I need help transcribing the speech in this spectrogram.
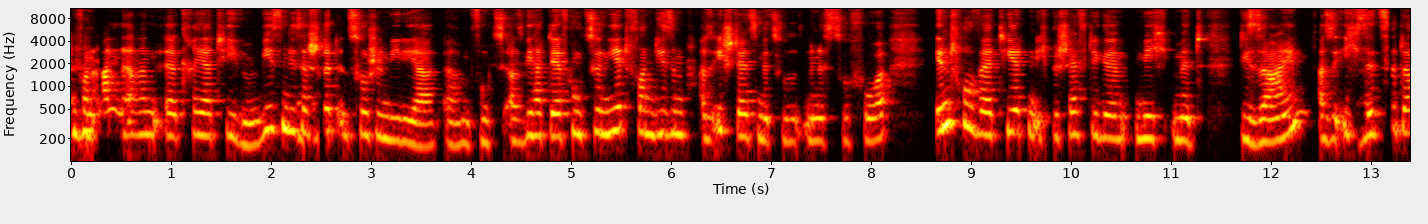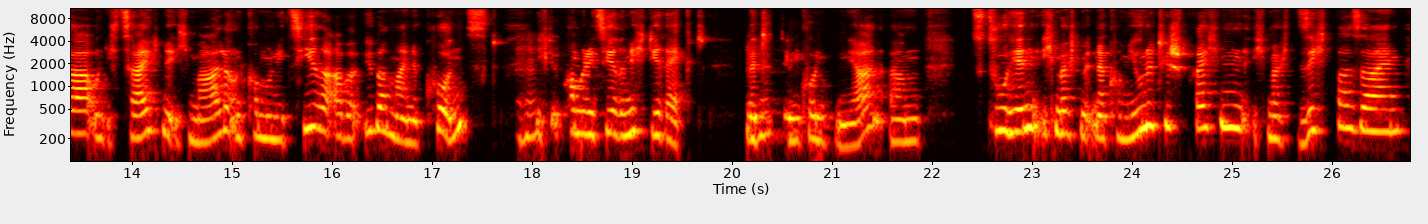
mhm. von anderen äh, Kreativen. Wie ist denn dieser mhm. Schritt in Social Media ähm, funktioniert? Also wie hat der funktioniert von diesem, also ich stelle es mir zumindest so vor, Introvertierten, ich beschäftige mich mit Design, also ich mhm. sitze da und ich zeichne, ich male und kommuniziere aber über meine Kunst. Mhm. Ich kommuniziere nicht direkt mit mhm. den Kunden, ja. Ähm, zu hin, ich möchte mit einer Community sprechen, ich möchte sichtbar sein,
